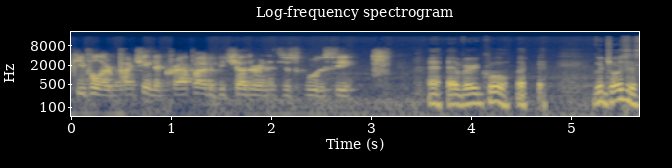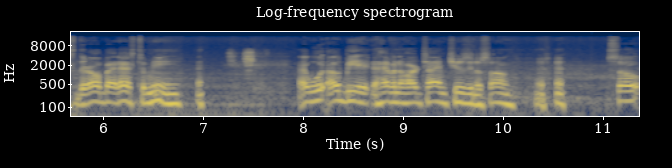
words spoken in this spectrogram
people are punching the crap out of each other, and it's just cool to see. very cool. good choices. They're all badass to me. I would I would be having a hard time choosing a song. So,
